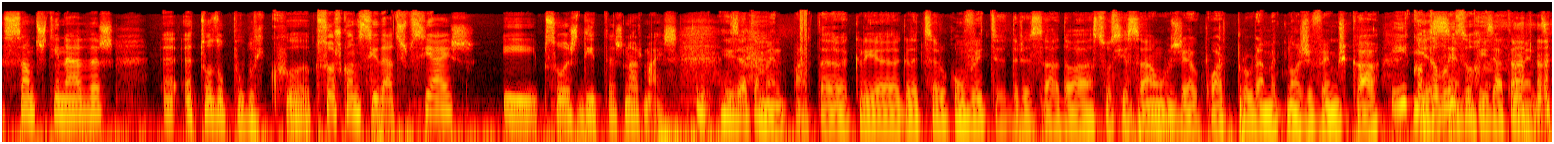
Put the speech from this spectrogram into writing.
são destinadas a, a todo o público, pessoas com necessidades especiais, e pessoas ditas normais. Exatamente, Marta. Queria agradecer o convite endereçado à associação. Já é o quarto programa que nós vemos cá. E contabilizou. E é sempre, exatamente.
